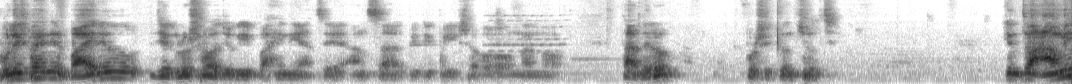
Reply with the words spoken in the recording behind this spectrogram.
পুলিশ বাহিনীর বাইরেও যেগুলো সহযোগী বাহিনী আছে, আনসার বিডিপি সহ অন্যান্য, তাদেরও প্রশিক্ষণ চলছে। কিন্তু আমি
